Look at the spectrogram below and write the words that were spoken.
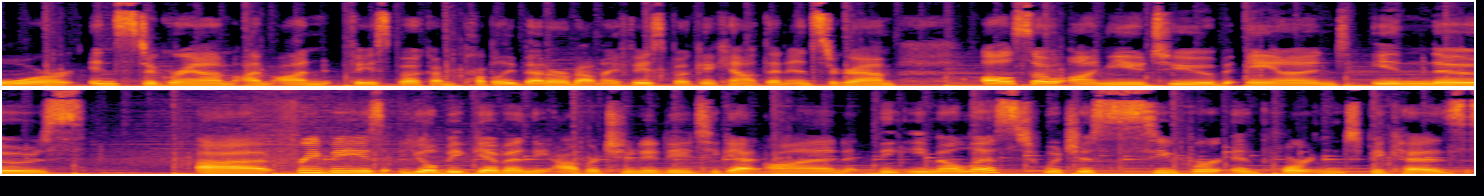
or Instagram. I'm on Facebook. I'm probably better about my Facebook account than Instagram. Also on YouTube. And in those uh, freebies, you'll be given the opportunity to get on the email list, which is super important because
